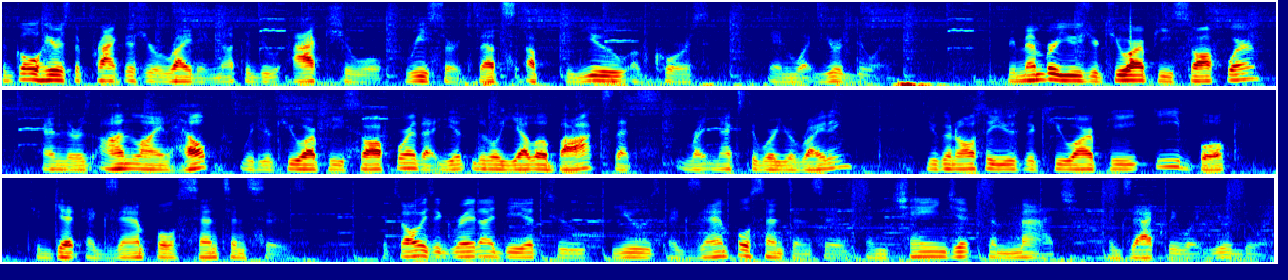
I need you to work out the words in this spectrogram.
The goal here is to practice your writing, not to do actual research. That's up to you, of course, in what you're doing. Remember, use your QRP software, and there's online help with your QRP software, that little yellow box that's right next to where you're writing. You can also use the QRP ebook to get example sentences. It's always a great idea to use example sentences and change it to match exactly what you're doing.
